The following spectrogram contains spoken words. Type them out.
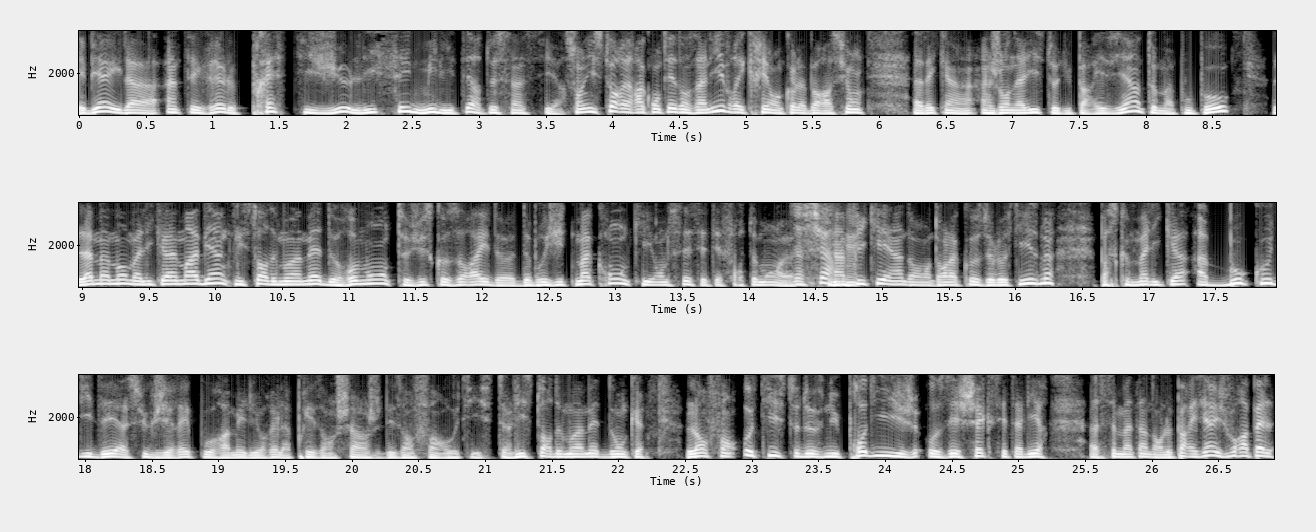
eh bien, il a intégré le prestigieux lycée militaire de Saint-Cyr. Son histoire est racontée dans un livre écrit en collaboration avec un, un journaliste du Parisien, Thomas Poupeau. La maman Malika aimerait bien que l'histoire de Mohamed remonte jusqu'aux oreilles de, de Brigitte Macron, qui, on le sait, s'était fortement euh, impliquée hein, dans, dans la cause de l'autisme, parce que Malika a beaucoup d'idées à suggérer pour améliorer la prise en charge des enfants autistes. L'histoire de Mohamed, donc, l'enfant autiste devenu prodige aux échecs, c'est à dire euh, ce matin dans Le Parisien. Et je vous rappelle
